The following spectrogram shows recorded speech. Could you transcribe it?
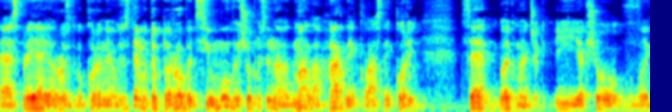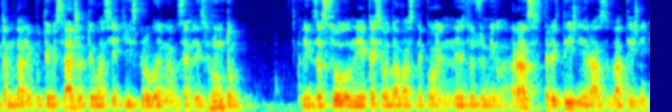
е, сприяє розвитку кореневої системи, тобто робить ці умови, щоб рослина мала гарний класний корінь. Це Black Magic. І якщо ви там далі будете висаджувати, у вас є якісь проблеми взагалі з ґрунтом, він засолений, якась вода у вас не зрозуміла. Раз в три тижні, раз в два тижні.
